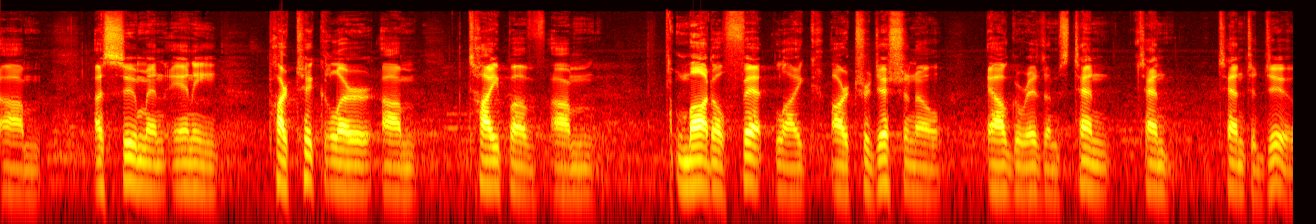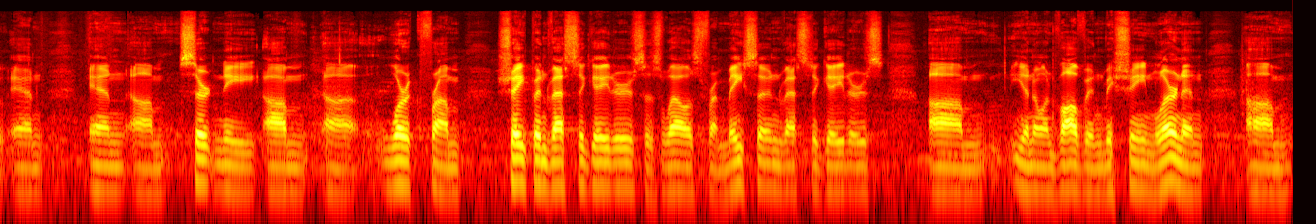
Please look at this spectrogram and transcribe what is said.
um, assuming any particular um, type of um, model fit like our traditional algorithms tend, tend, tend to do. And, and um, certainly uh, work from SHAPE investigators as well as from MESA investigators, um, you know, involving machine learning um,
